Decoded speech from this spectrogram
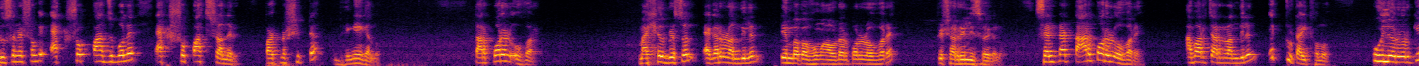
ডুসেনের সঙ্গে একশো পাঁচ বলে একশো পাঁচ রানের পার্টনারশিপটা ভেঙে গেল। তারপরের ওভার মাইকেল ব্রেসল এগারো রান দিলেন, টেম্বা বা ভুমা আউটার পরের ওভারে প্রেশার রিলিজ হয়ে গেল। সেন্টার তারপরের ওভারে আবার চার রান দিলেন একটু টাইট হলো। উইলার ওরকি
